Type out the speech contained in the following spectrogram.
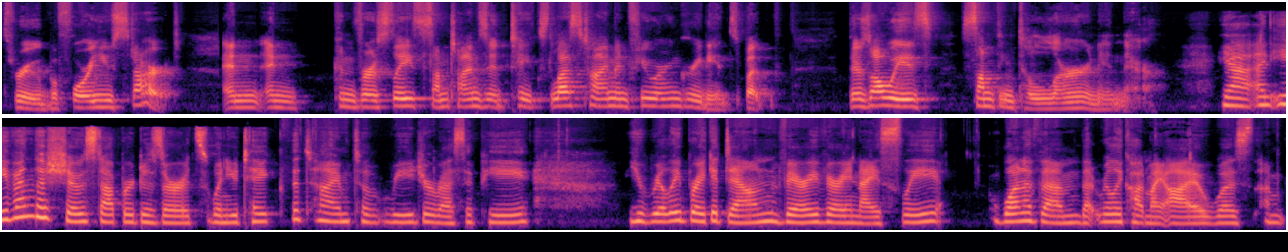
through before you start. And and conversely sometimes it takes less time and fewer ingredients but there's always something to learn in there. Yeah and even the showstopper desserts when you take the time to read your recipe you really break it down very, very nicely. One of them that really caught my eye was, um,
